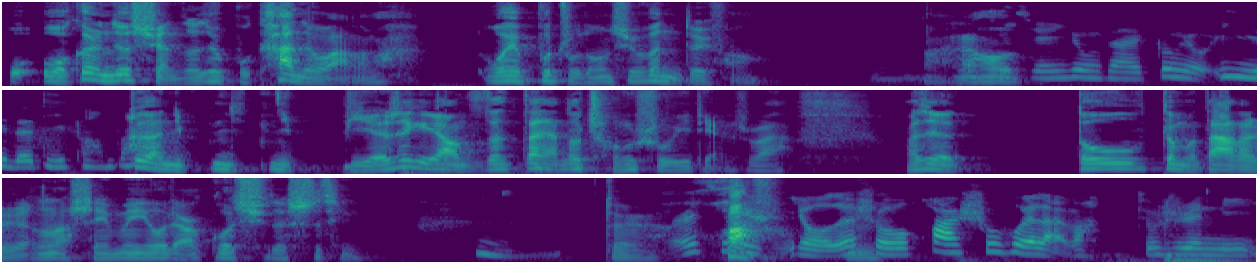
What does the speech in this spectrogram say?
我我个人就选择就不看就完了嘛。我也不主动去问对方，啊，然后先用在更有意义的地方吧。对啊，你你你别这个样子，但大家都成熟一点是吧？而且都这么大的人了，谁没有点过去的事情？嗯，对。而且有的时候话说回来嘛，就是你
